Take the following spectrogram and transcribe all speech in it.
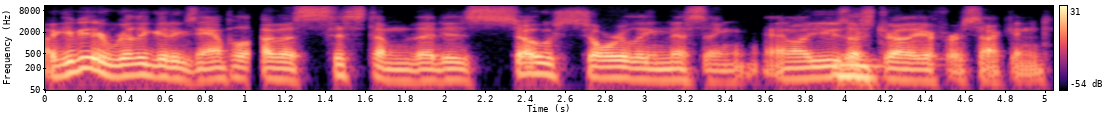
I'll give you a really good example of a system that is so sorely missing. And I'll use mm-hmm. Australia for a second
